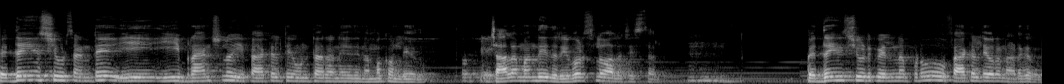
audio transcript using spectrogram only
పెద్ద ఇన్స్టిట్యూట్స్ అంటే ఈ ఈ బ్రాంచ్లో ఈ ఫ్యాకల్టీ ఉంటారు అనేది నమ్మకం లేదు. చాలా మంది ఇది రివర్స్లో ఆలోచిస్తారు. పెద్ద ఇన్స్టిట్యూట్కి వెళ్ళినప్పుడు ఫ్యాకల్టీ ఎవరైనా అడగరు.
